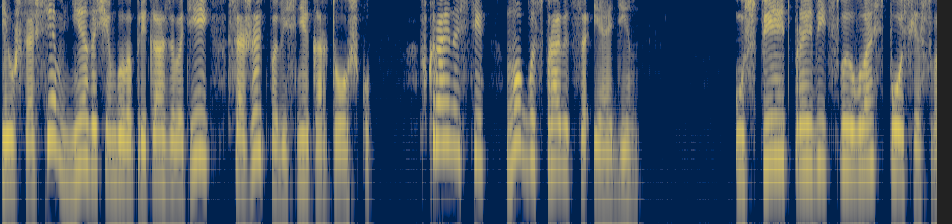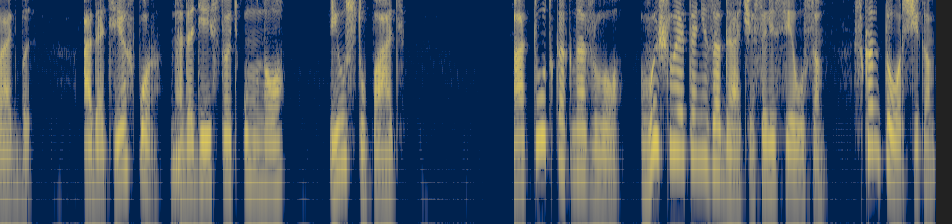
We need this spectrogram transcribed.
И уж совсем незачем было приказывать ей сажать по весне картошку. В крайности мог бы справиться и один успеет проявить свою власть после свадьбы, а до тех пор надо действовать умно и уступать. А тут, как назло, вышла эта незадача с Элисеусом, с конторщиком,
